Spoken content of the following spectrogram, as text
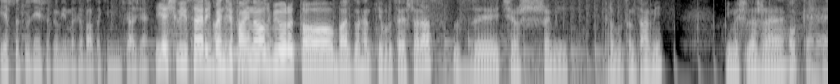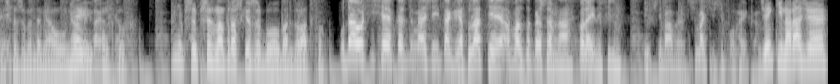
Jeszcze trudniejsze zrobimy chyba w takim razie. Jeśli serii No, będzie fajny odbiór, to bardzo chętnie wrócę jeszcze raz z cięższymi producentami. I myślę, że Okej. myślę, że będę miał mniej deklaracja. punktów. Nie przy, przyznam troszkę, że było bardzo łatwo. Udało ci się w każdym razie i tak gratulacje, a was zapraszam na kolejny film już niebawem. Trzymajcie się ciepło, hejka. Dzięki, na razie!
